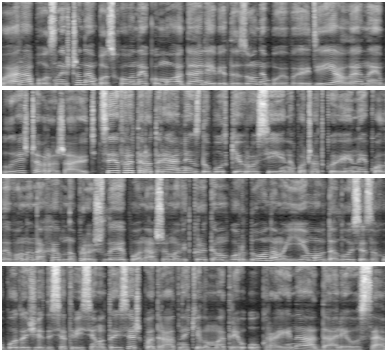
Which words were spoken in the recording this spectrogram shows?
Тепер або знищене, або сховане якомога далі від зони бойових дій, але найближче вражають цифри територіальних здобутків Росії на початку війни, коли вони нахабно пройшли по нашим відкритим кордонам. Їм вдалося захопити 68 тисяч квадратних кілометрів України. А далі усе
